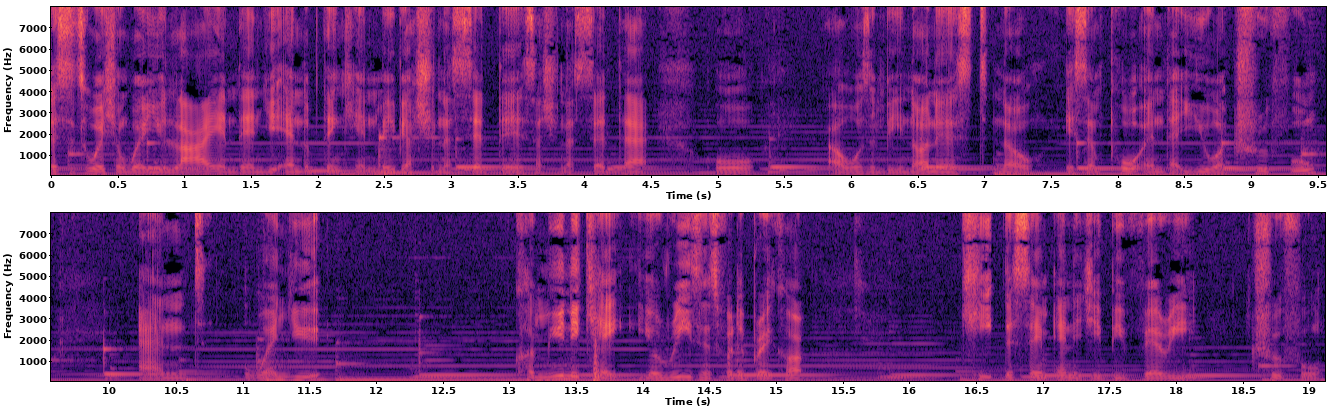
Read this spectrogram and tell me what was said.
a situation where you lie and then you end up thinking maybe I shouldn't have said this, I shouldn't have said that, or I wasn't being honest. No, it's important that you are truthful and when you communicate your reasons for the breakup, keep the same energy, be very truthful.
